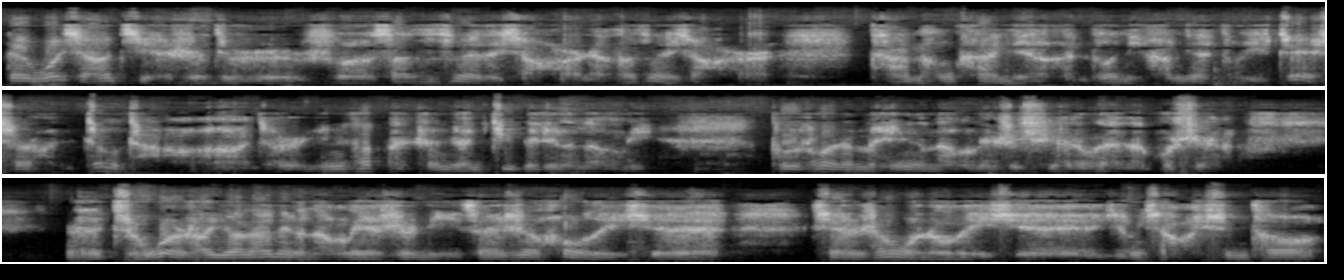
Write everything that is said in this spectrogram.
对，我想解释，就是说，三四岁的小孩，两三岁的小孩，他能看见很多你看不见的东西，这事儿很正常啊。就是因为他本身人具备这个能力，不是说人没这个能力是学出来的，不是。呃，只不过说原来那个能力是你在日后的一些现实生活中的一些影响熏陶，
